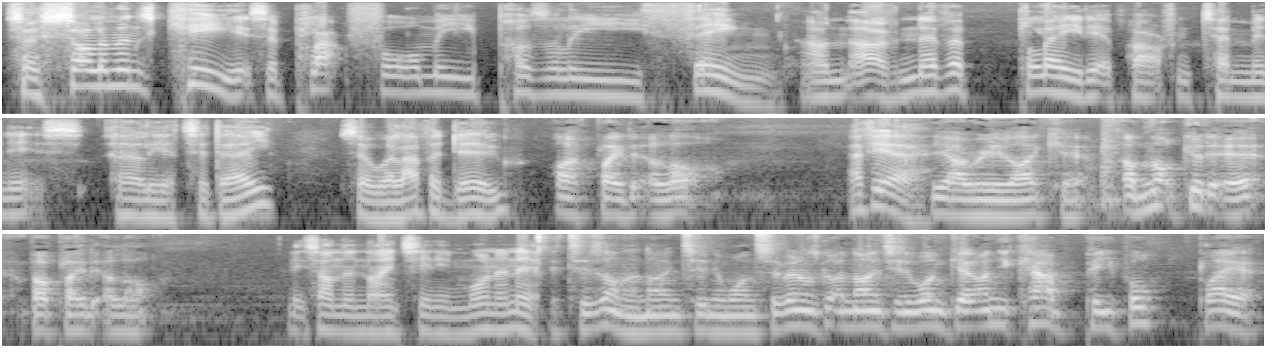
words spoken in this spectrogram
So Solomon's Key, it's a platformy, puzzly thing. And I've never played it apart from 10 minutes earlier today, so we'll have a do. I've played it a lot. Have you? Yeah, I really like it. I'm not good at it, but I played it a lot. It's on the 19 in 1, isn't it? It is on the 19 in 1. So if anyone's got a 19 in 1, get on your cab, people. Play it.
